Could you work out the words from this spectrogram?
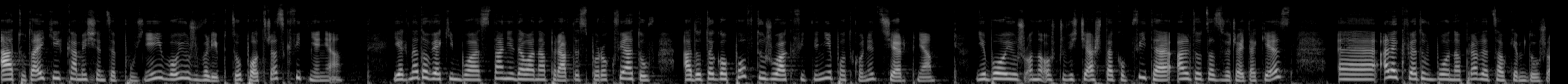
A tutaj kilka miesięcy później, bo już w lipcu, podczas kwitnienia. Jak na to, w jakim była stanie, dała naprawdę sporo kwiatów, a do tego powtórzyła kwitnienie pod koniec sierpnia. Nie było już ono oczywiście aż tak obfite, ale to zazwyczaj tak jest, e, ale kwiatów było naprawdę całkiem dużo.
